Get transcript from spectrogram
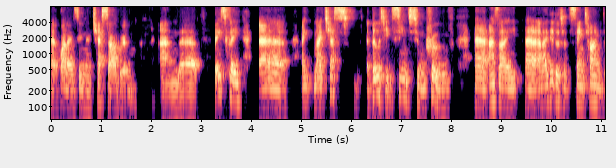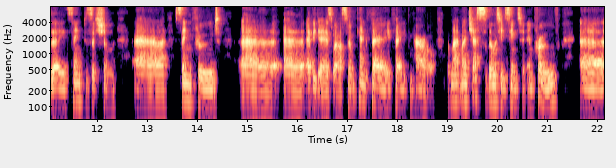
uh, while I was doing the chess algorithm. And uh, basically, uh, I, my chess ability seemed to improve uh, as I, and I did it at the same time of the day, same position, same food, uh, uh, every day as well. So it became fairly, fairly comparable. But my, my chest stability seemed to improve uh,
